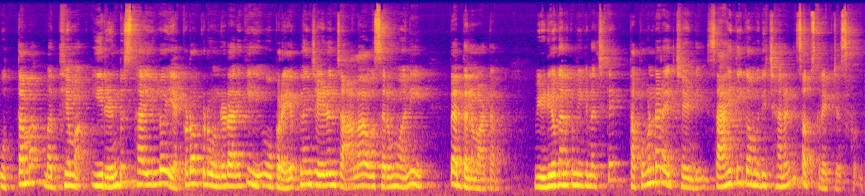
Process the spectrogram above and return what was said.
ఉత్తమ మధ్యమ ఈ రెండు స్థాయిల్లో ఎక్కడొక్కడ ఉండడానికి ఓ ప్రయత్నం చేయడం చాలా అవసరము అని పెద్దలమాట. వీడియో కనుక మీకు నచ్చితే తప్పకుండా లైక్ చేయండి. సాహితీ కౌముది ఛానల్ని సబ్స్క్రైబ్ చేసుకోండి.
